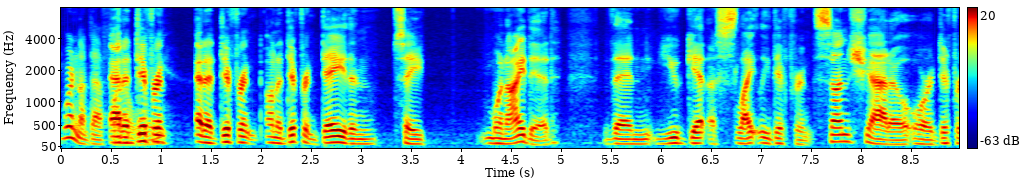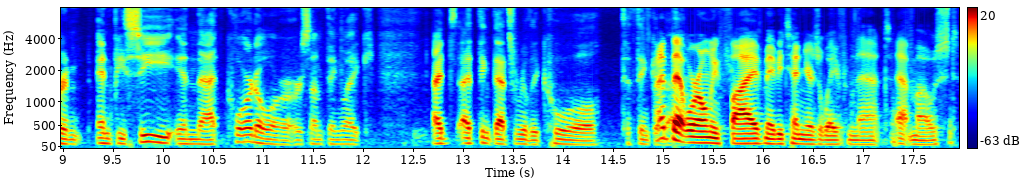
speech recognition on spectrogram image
We're not that far at a away. different at a different on a different day than say when I did, then you get a slightly different sun shadow or a different NPC in that corridor or something like. I I think that's really cool to think about. I about. bet we're only five, maybe ten years away from that at most.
